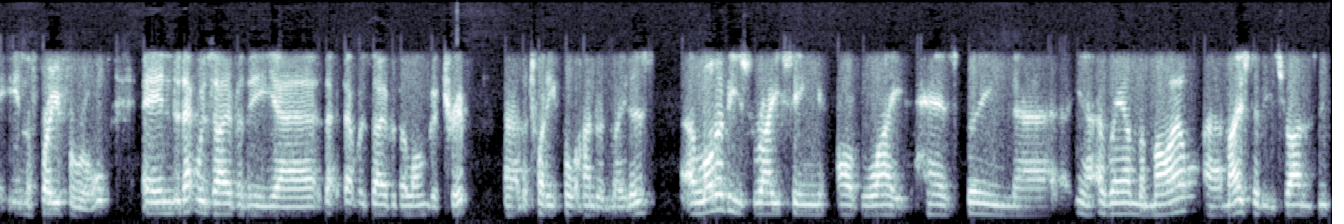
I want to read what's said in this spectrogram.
in the free for all, and that was over the uh, that, that, was over the longer trip, uh, the 2,400 metres. A lot of his racing of late has been, uh, you know, around the mile. Uh, most of his runs this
